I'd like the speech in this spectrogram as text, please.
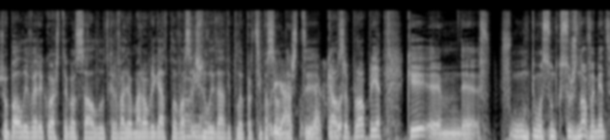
João Paulo Oliveira Costa, Gonçalo de Carvalho Amar, obrigado pela vossa obrigado. disponibilidade e pela participação obrigado, neste obrigado, Causa Própria, que um, é um, um, assunto que surge novamente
